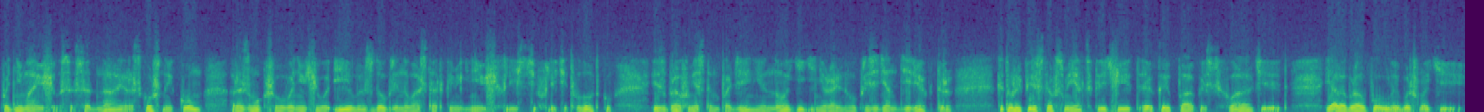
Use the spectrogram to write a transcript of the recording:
поднимающегося со дна, и роскошный ком размокшего вонючего ила, сдобренного остатками гниющих листьев, летит в лодку, избрав местом падения ноги генерального президент-директора, который, перестав смеяться, кричит «Экая пакость! Хватит! Я набрал полные башмаки!»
